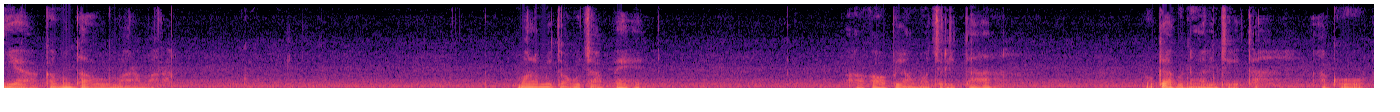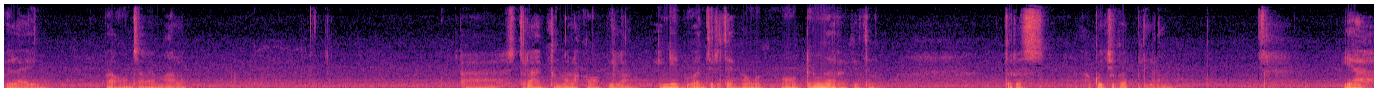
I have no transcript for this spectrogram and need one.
Ya, kamu tahu marah-marah. Malam itu aku capek. Uh, kamu bilang mau cerita, Oke aku dengerin cerita. Aku bilain bangun sampai malam. Uh, Setelah itu malah kamu bilang Ini bukan cerita yang kamu mau dengar gitu. Terus aku juga bilang Ya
